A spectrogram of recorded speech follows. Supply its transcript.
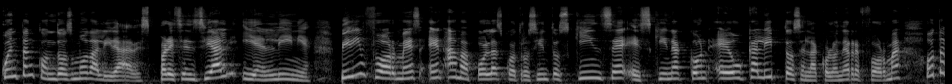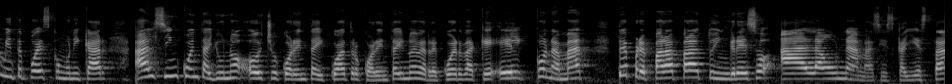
Cuentan con dos modalidades, presencial y en línea. Pide informes en Amapolas 415, esquina con Eucaliptos en la Colonia Reforma, o también te puedes comunicar al 51 844 49. Recuerda que el CONAMAT te prepara para tu ingreso a la UNAM. Así es que ahí está.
